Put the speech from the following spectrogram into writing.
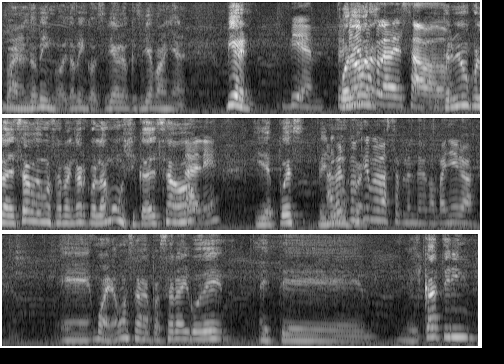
Bueno, el domingo, el domingo, sería lo que sería para mañana. Bien, Bien, terminamos ahora- con la del sábado. terminamos con la del sábado, vamos a arrancar con la música del sábado. Dale. Y después A venimos ver, ¿con qué me vas a sorprender, compañero? eh, bueno, vamos a pasar algo de este el catering,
